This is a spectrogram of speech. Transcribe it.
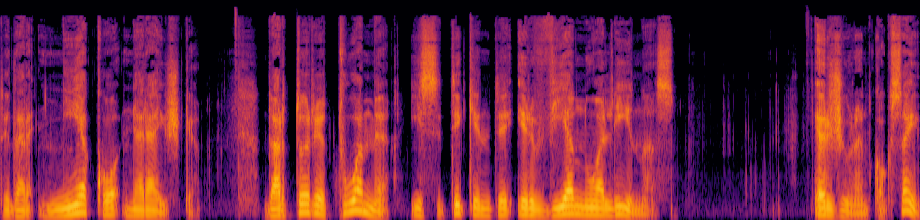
tai dar nieko nereiškia dar turi tuomi įsitikinti ir vienuolynas. Ir žiūrint koksai.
